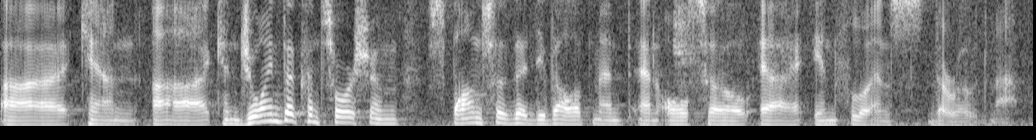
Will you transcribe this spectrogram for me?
uh, can, uh, can join the consortium, sponsor the development, and also uh, influence the roadmap.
